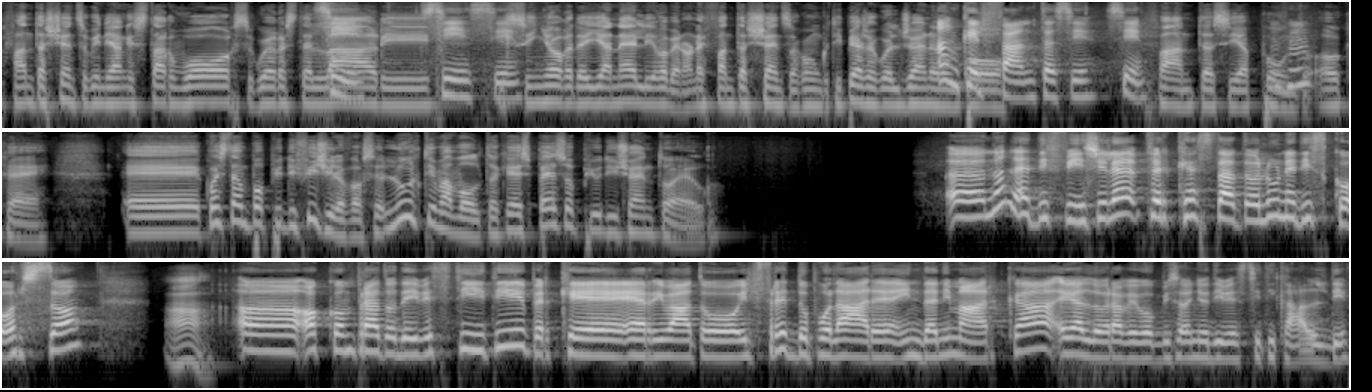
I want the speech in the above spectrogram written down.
fantascienza, quindi anche Star Wars, Guerre Stellari, sì, sì, sì. Il Signore degli Anelli, vabbè non è fantascienza, comunque ti piace quel genere? Anche il fantasy, sì. Fantasy, appunto, mm-hmm. ok. E questo è un po' più difficile forse. L'ultima volta che hai speso più di 100 euro? Uh, non è difficile perché è stato lunedì scorso. Ah. Uh, ho comprato dei vestiti perché è arrivato il freddo polare in Danimarca e allora avevo bisogno di vestiti caldi.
